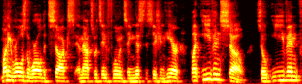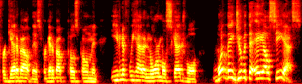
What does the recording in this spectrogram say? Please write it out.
money rules the world. It sucks. And that's what's influencing this decision here. But even so, so even forget about this, forget about the postponement. Even if we had a normal schedule, what they do with the ALCS,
